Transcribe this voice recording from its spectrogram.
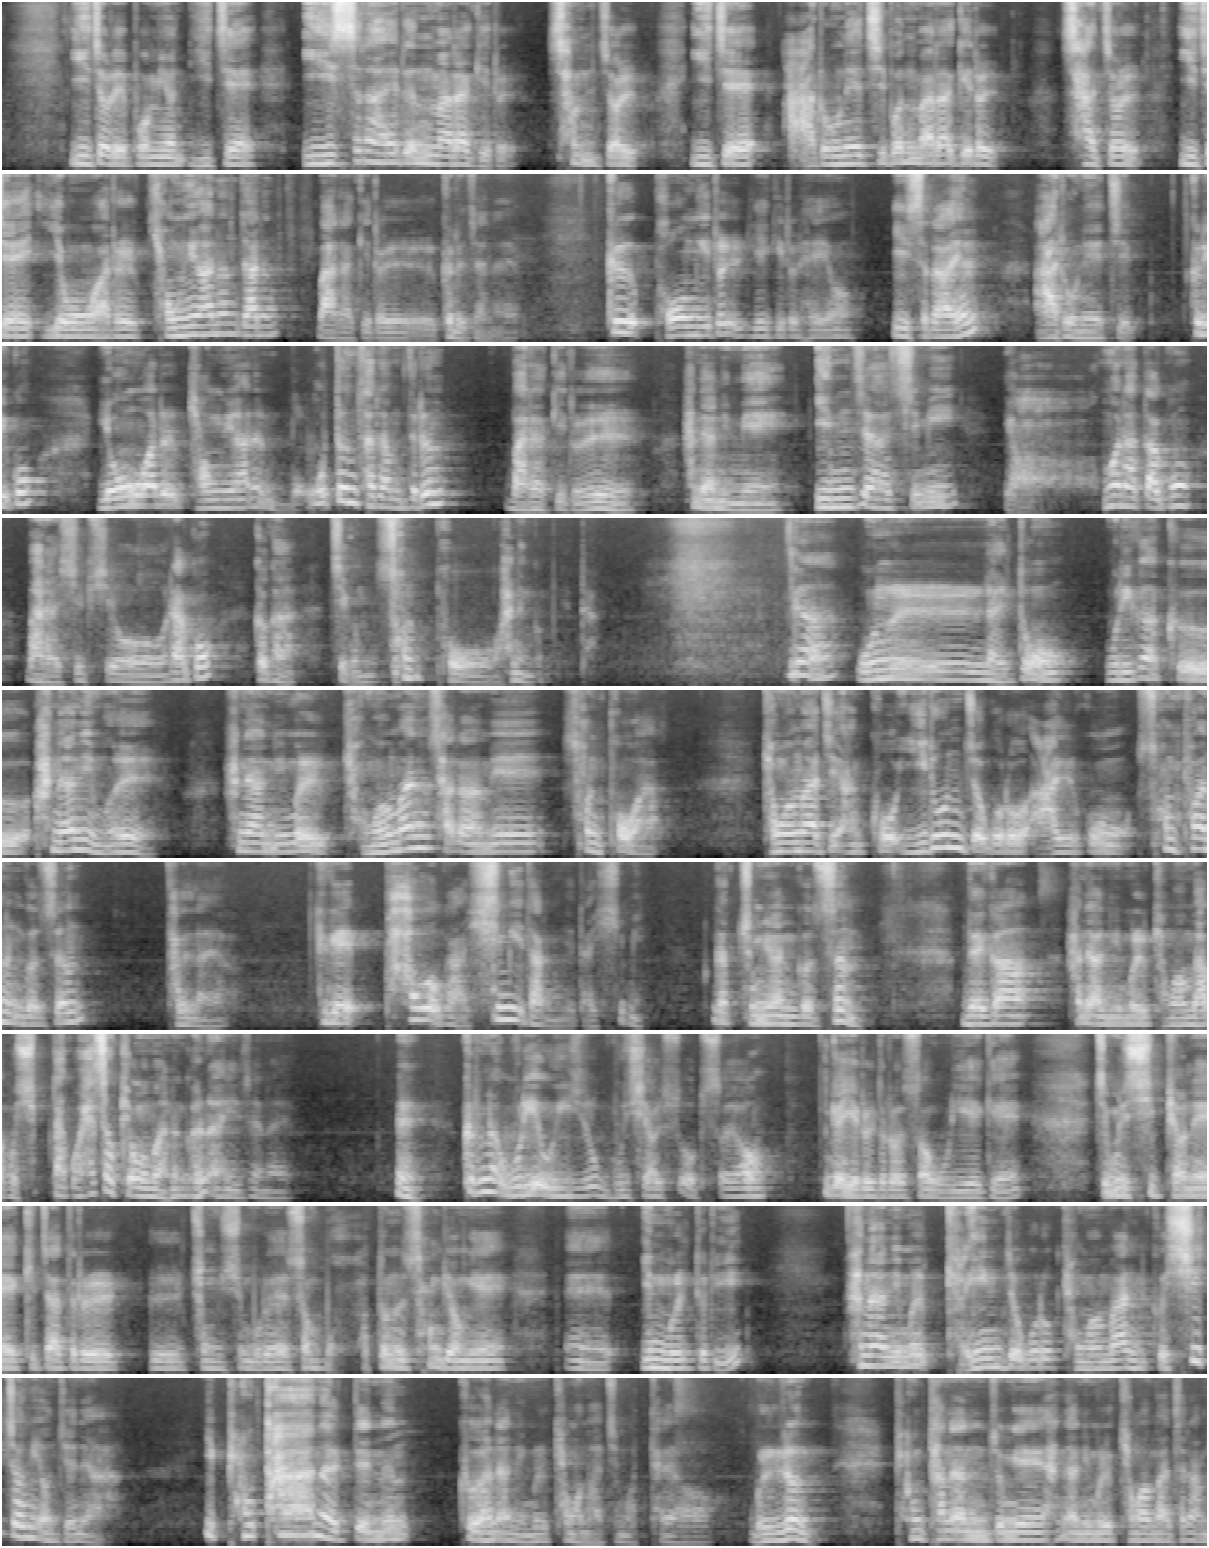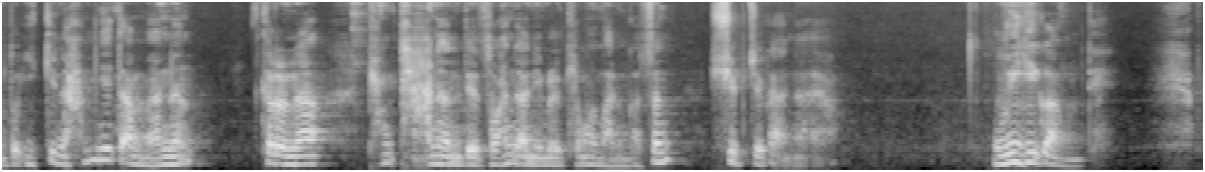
2절에 보면 이제 이스라엘은 말하기를 3절 이제 아론의 집은 말하기를 4절 이제 여호와를 경외하는 자는 말하기를 그러잖아요. 그 범위를 얘기를 해요. 이스라엘 아론의 집 그리고 여호와를 경외하는 모든 사람들은 말하기를 하나님의 인자하심이 영원하다고 말하십시오라고 그가 지금 선포하는 겁니다. 그러니까 오늘날도 우리가 그 하나님을 하나님을 경험한 사람의 선포와 경험하지 않고 이론적으로 알고 선포하는 것은 달라요. 그게 파워가 힘이 다릅니다. 힘이. 그러니까 중요한 것은 내가 하나님을 경험하고 싶다고 해서 경험하는 건 아니잖아요. 예. 그러나 우리의 의지로 무시할 수 없어요. 그러니까 예를 들어서 우리에게 지금 시편의 기자들을 중심으로 해서 모든 성경의 에, 인물들이 하나님을 개인적으로 경험한 그 시점이 언제냐? 이 평탄할 때는 그 하나님을 경험하지 못해요. 물론 평탄한 중에 하나님을 경험한 사람도 있기는 합니다만은 그러나 평탄한 데서 하나님을 경험하는 것은 쉽지가 않아요. 위기 가운데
